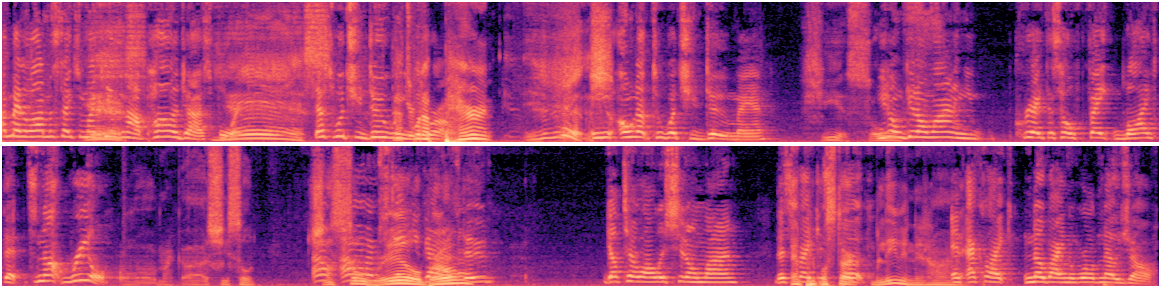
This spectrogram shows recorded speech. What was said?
I've made a lot of mistakes with my kids, and I apologize for it. Yes. That's what you do when That's you're what grown. a parent yes. and you own up to what you do, man. she is so You don't get online and you create this whole fake life that's not real. Oh my god, she's so she's I so don't real, you guys, bro. dude. Y'all tell all this shit online that's And fake people start believing it, huh? and act like nobody in the world knows y'all.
